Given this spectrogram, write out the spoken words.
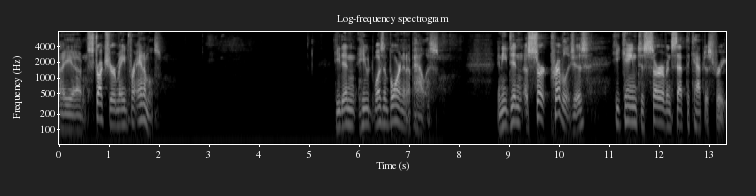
a, uh, structure made for animals. He didn't he wasn't born in a palace. And he didn't assert privileges. He came to serve and set the captives free.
